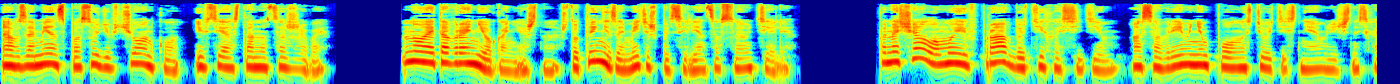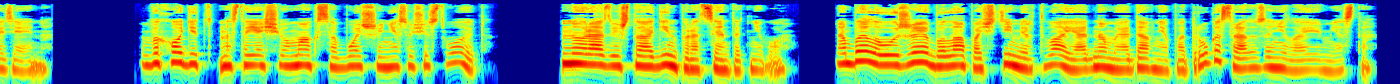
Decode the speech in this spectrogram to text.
А взамен спасу девчонку, и все останутся живы. Но это вранье, конечно, что ты не заметишь подселенца в своем теле. Поначалу мы и вправду тихо сидим, а со временем полностью вытесняем личность хозяина. Выходит, настоящего Макса больше не существует? Ну, разве что один процент от него. А Белла уже была почти мертва, и одна моя давняя подруга сразу заняла ее место.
